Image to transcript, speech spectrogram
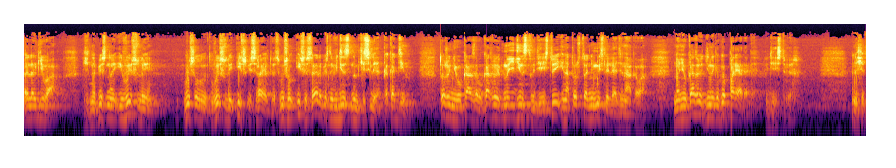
Элагива. Значит, написано, и вышли, вышел, вышли Иш Исраэль, то есть вышел Иш Исраэль, написано в единственном числе, как один. Тоже не указывает, указывает на единство действий и на то, что они мыслили одинаково, но не указывает ни на какой порядок в действиях. Значит,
